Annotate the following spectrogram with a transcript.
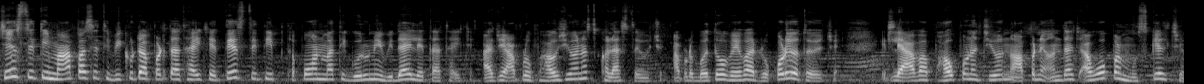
જે સ્થિતિ મા પાસેથી વિકુટા પડતા થાય છે, તે સ્થિતિ તપોવનમાંથી ગુરુની વિદાય લેતા થાય છે. આજે આપણું ભાવજીવન જ ખલાસ થયું છે. આપણો બધો વ્યવહાર રોકડ્યો થયો છે. એટલે આવા ભાવપૂર્ણ જીવનનો આપણને અંદાજ આવવો પણ મુશ્કેલ છે.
